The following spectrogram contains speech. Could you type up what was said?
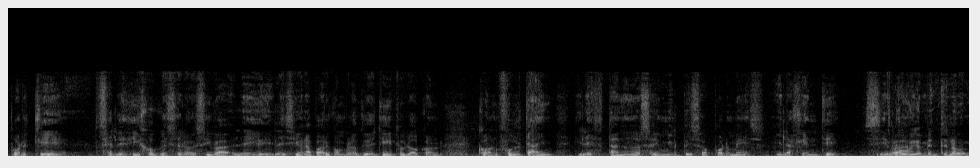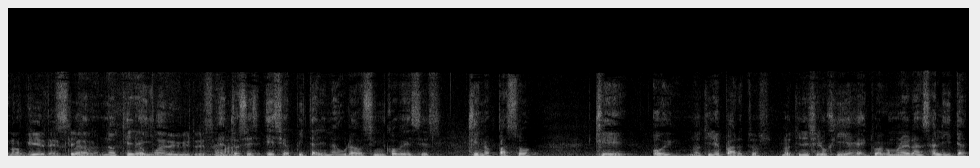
Porque se les dijo que se los iba, les, iban a pagar con bloqueo de título, con, con full time, y les están dando 6 mil pesos por mes. Y la gente se va. Obviamente no, no quiere, claro. No, quiere no puede vivir de esa manera. Entonces, ese hospital inaugurado cinco veces, ¿qué nos pasó? Que hoy no tiene partos, no tiene cirugía y actúa como una gran salita,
